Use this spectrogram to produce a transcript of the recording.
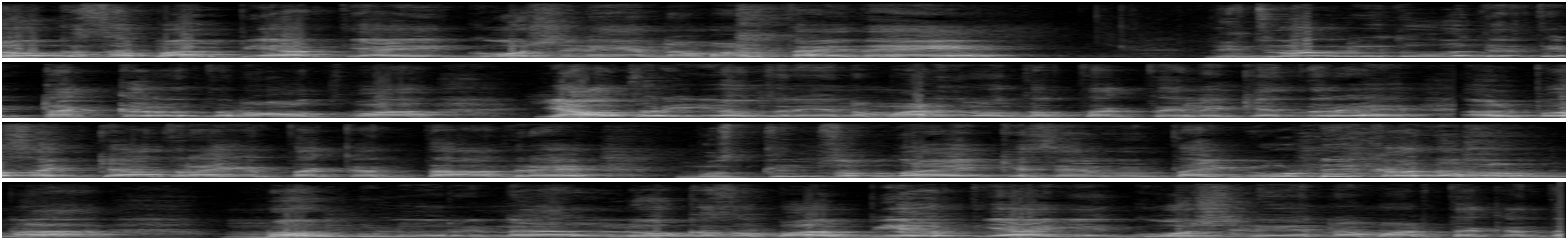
ಲೋಕಸಭಾ ಅಭ್ಯರ್ಥಿಯಾಗಿ ಘೋಷಣೆಯನ್ನ ಮಾಡ್ತಾ ಇದೆ. ನಿಜವಾಗ್ಲೂ ಇದು ಒಂದು ರೀತಿ ಟಕ್ಕರ್ ಅಂತ ನಾವು ಅಥವಾ ಯಾವ ತರ ಯೋಜನೆಯನ್ನು ಮಾಡಿದ್ರು ಅಂತ ಅರ್ಥ ಆಗ್ತಾ ಇಲ್ಲ. ಯಾಕೆಂದ್ರೆ ಅಲ್ಪಸಂಖ್ಯಾತರಾಗಿರ್ತಕ್ಕಂಥ, ಅಂದ್ರೆ ಮುಸ್ಲಿಂ ಸಮುದಾಯಕ್ಕೆ ಸೇರಿದಂಥ ಯು ಟಿ ಖಾದರ್ ಅವ್ರನ್ನ ಮಂಗಳೂರಿನ ಲೋಕಸಭಾ ಅಭ್ಯರ್ಥಿಯಾಗಿ ಘೋಷಣೆಯನ್ನ ಮಾಡ್ತಕ್ಕಂಥ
